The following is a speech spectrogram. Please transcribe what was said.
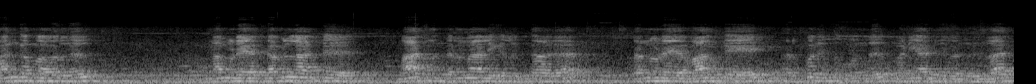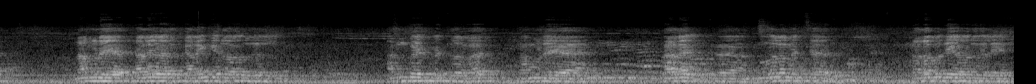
தங்கம் அவர்கள் நம்முடைய தமிழ்நாட்டு மாற்றுத்திறனாளிகளுக்காக தன்னுடைய வாழ்க்கையை அர்ப்பணித்துக் கொண்டு பணியாற்றி வருகிறார். நம்முடைய தலைவர் கலைஞர் அவர்கள் அன்பை பெற்றவர் நம்முடைய தலை முதலமைச்சர் தளபதி அவர்களின்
